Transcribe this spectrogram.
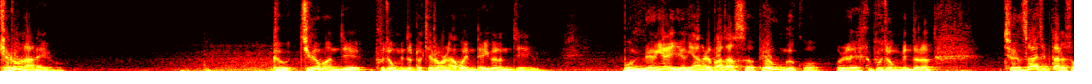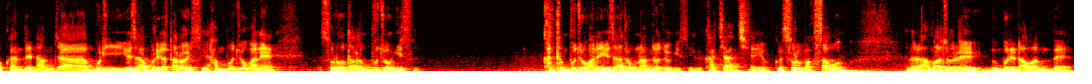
결혼 안 해요. 그 지금은 이제 부족민들도 결혼을 하고 있는데 이거는 이제 문명의 영향을 받아서 배운 거고 원래 부족민들은 전사 집단에 속하는데 남자 무리, 여자 무리가 따로 있어요. 한 부족 안에 서로 다른 부족이 있어요. 같은 부족 안에 여자족, 남자족이 있어요. 같이 안 친해요. 그래서 서로 막 싸워. 옛날 아마존의 눈물이 나왔는데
